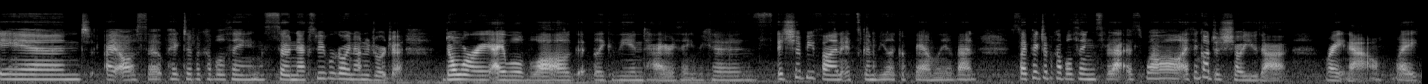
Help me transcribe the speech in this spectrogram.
and I also picked up a couple things. So next week we're going down to Georgia. Don't worry, I will vlog like the entire thing because it should be fun. It's going to be like a family event. So I picked up a couple things for that as well. I think I'll just show you that right now. Like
